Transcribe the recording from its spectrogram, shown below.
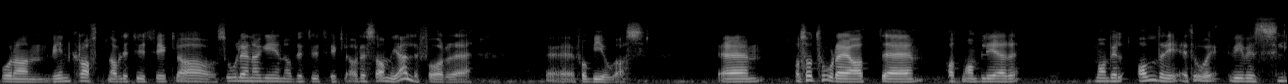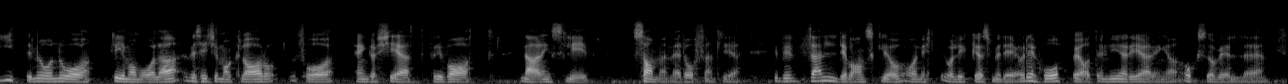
hvordan vindkraften har blitt utvikla og solenergien har blitt utvikla. Det samme gjelder for, eh, for biogass. Eh, og så tror jeg at, at man blir man vil aldri, jeg tror Vi vil slite med å nå klimamålene hvis ikke man klarer å få engasjert privat næringsliv sammen med det offentlige det blir veldig vanskelig å, å, å, lykkes med det. og Det håper jeg at den nye regjeringa også vil, eh,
